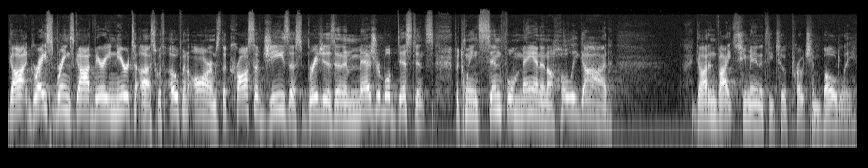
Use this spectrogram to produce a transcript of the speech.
God, grace brings God very near to us with open arms. The cross of Jesus bridges an immeasurable distance between sinful man and a holy God. God invites humanity to approach him boldly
